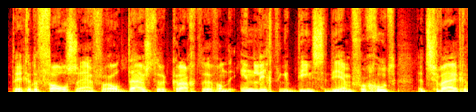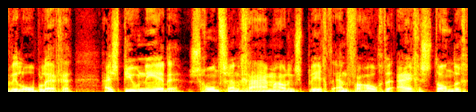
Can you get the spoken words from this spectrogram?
tegen de valse en vooral duistere krachten van de inlichtingendiensten die hem voorgoed het zwijgen willen opleggen. Hij spioneerde, schond zijn geheimhoudingsplicht en verhoogde eigenstandig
